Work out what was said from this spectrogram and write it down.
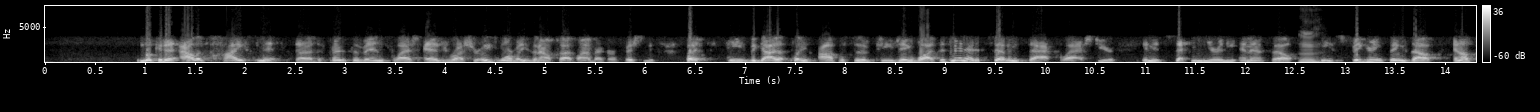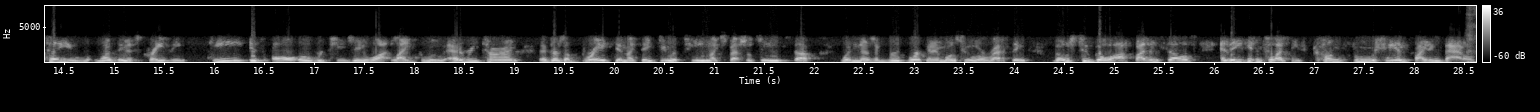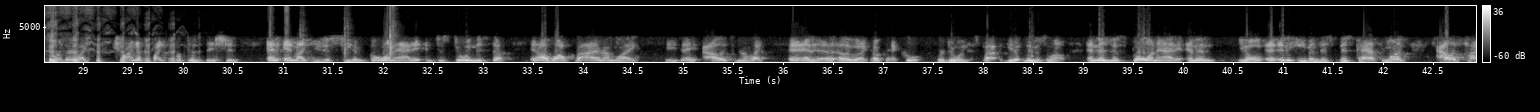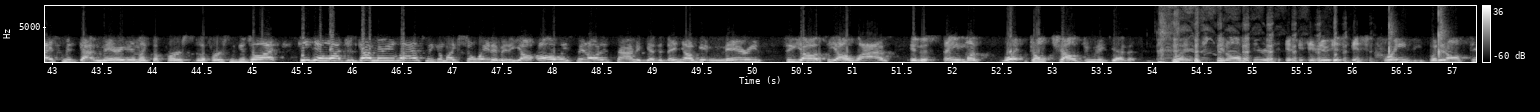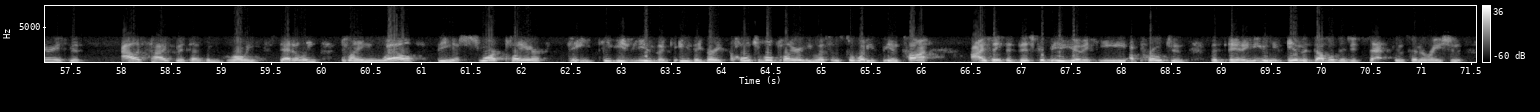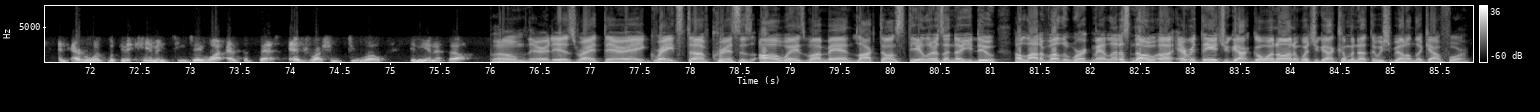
Looking at Alex Highsmith, uh, defensive end slash edge rusher. He's more of a, he's an outside linebacker officially, but he's the guy that plays opposite of T.J. Watt. This man had seven sacks last year in his second year in the NFL. Mm. He's figuring things out, and I'll tell you one thing that's crazy. He is all over T.J. Watt like glue. Every time that there's a break and like they do a team like special team stuff, when there's a group working and most people are resting, those two go off by themselves and they get into like these kung fu hand fighting battles where they're like trying to fight for position. And, and like you just see them going at it and just doing this stuff. And I walk by and I'm like, TJ, Alex, and they're like, and, and, and like, okay, cool, we're doing this. Leave us alone. And they're just going at it. And then, you know, and even this this past month, Alex Highsmith got married in like the first the first week of July. TJ Watt just got married last week. I'm like, so wait a minute, y'all always spend all this time together. Then y'all get married to y'all to y'all wives in the same month. What don't y'all do together? But in all seriousness, it, it, it, it's crazy. But in all seriousness, Alex Highsmith has been growing steadily, playing well, being a smart player. He, he, he's, a, he's a very coachable player. He listens to what he's being taught. I think that this could be a year that he approaches the he's in the double digit sack consideration, and everyone's looking at him and T.J. Watt as the best edge rushing duo in the NFL. Boom, there it is right there. Hey, great stuff, Chris. As always, my man, locked on Steelers. I know you do a lot of other work, man. Let us know uh, everything that you got going on and what you got coming up that we should be on the lookout for.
